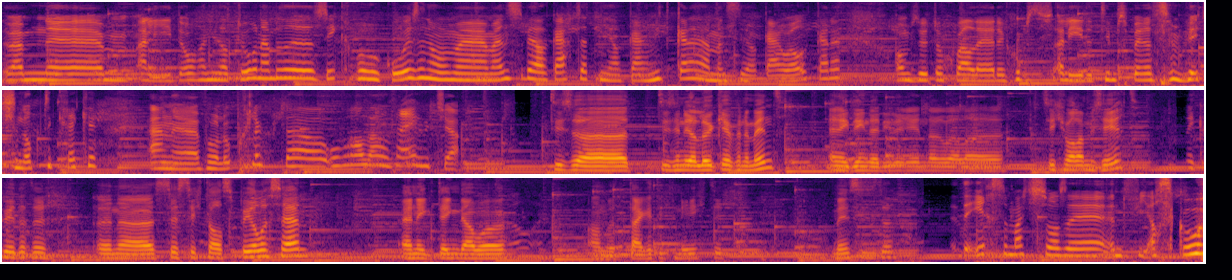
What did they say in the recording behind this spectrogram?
We hebben, allee, de organisatoren hebben er zeker voor gekozen om uh, mensen bij elkaar te zetten die elkaar niet kennen en mensen die elkaar wel kennen. Om zo toch wel uh, de, groeps, allee, de teamspirits een beetje op te krikken. En uh, voorlopig lukt dat overal wel vrij goed, ja. Het is, het is een heel leuk evenement en ik denk dat iedereen daar wel, zich wel amuseert. Ik weet dat er een zestigtal spelers zijn en ik denk dat we aan de 80, 90 mensen zitten. De eerste match was eh, een fiasco.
